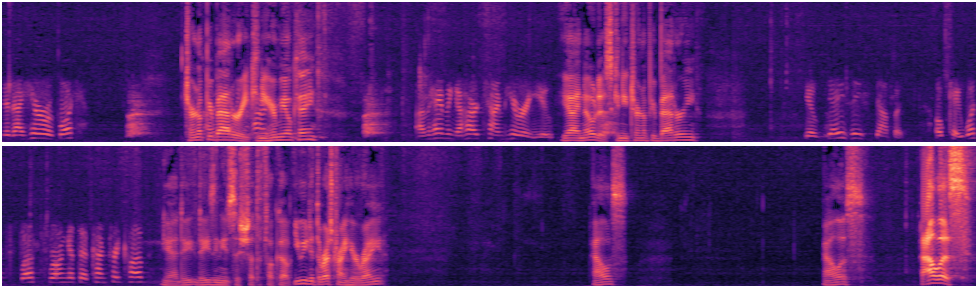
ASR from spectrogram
Did I hear a what? Turn up your battery. Can you hear me okay? I'm having a hard time hearing you. Yeah, I noticed. Can you turn up your battery? You Daisy, stop it. Okay, what's what's wrong at the country club? Yeah, da- Daisy needs to shut the fuck up. You eat at the restaurant here, right? Alice? Alice? Alice!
